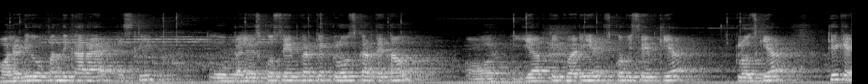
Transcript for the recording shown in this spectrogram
ऑलरेडी ओपन दिखा रहा है एस तो पहले इसको सेव करके क्लोज कर देता हूँ। और ये आपकी क्वेरी है, इसको भी सेव किया क्लोज किया। ठीक है?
